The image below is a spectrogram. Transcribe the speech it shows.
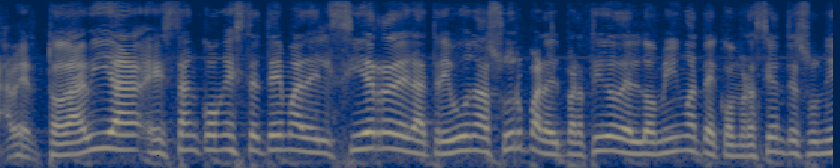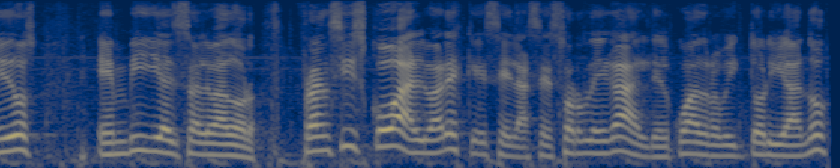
a ver, todavía están con este tema del cierre de la tribuna sur para el partido del domingo ante Comerciantes Unidos en Villa El Salvador. Francisco Álvarez, que es el asesor legal del cuadro victoriano,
